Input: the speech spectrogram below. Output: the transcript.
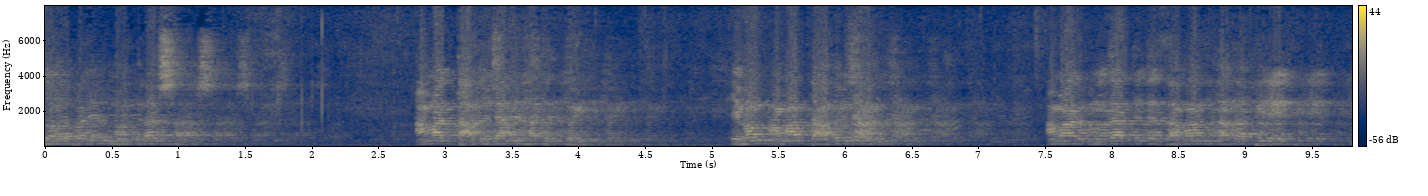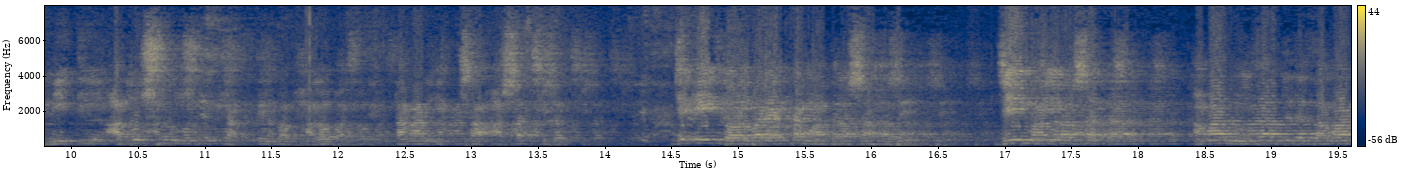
দরবারের মাদ্রাসা আমার দাদুজানের হাতে তৈরি। এবং আমার দাদুজান আমার মুজাদ্দেদে জামান দাদা পীরের নীতি আদর্শের মধ্যে থাকতেন বা ভালোবাসতেন, তার ইচ্ছা, আশা ছিল যে এই দরবারে একটা মাদ্রাসা হবে। যেই মাদ্রাসাটা আমার মুজাদ্দেদে জামান,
